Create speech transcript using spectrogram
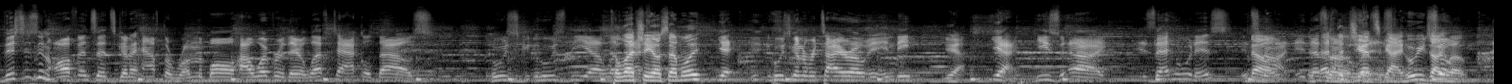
This is an offense that's going to have to run the ball. However, their left tackle Dows, who's who's the uh, left Kalechi tackle- Assembly? Yeah, who's going to retire out in Indy? Yeah. Yeah, he's. Uh, is that who it is? It's No, not. It- that's not the who it Jets is. guy. Who are you talking So, about?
